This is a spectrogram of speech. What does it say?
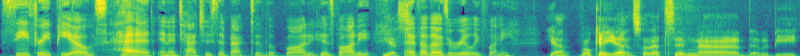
C3PO's head and attaches it back to the body, his body. Yes. And I thought that was really funny. Yeah. Okay. Yeah. So that's in uh, that would be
